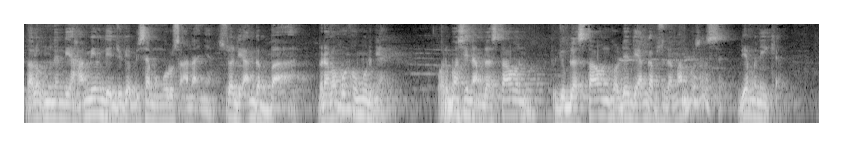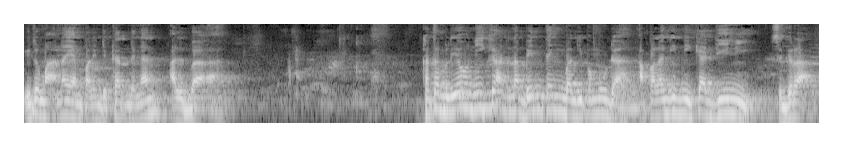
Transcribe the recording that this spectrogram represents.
lalu kemudian dia hamil, dia juga bisa mengurus anaknya. Sudah dianggap ba'a, berapapun umurnya. Walau masih 16 tahun, 17 tahun, kalau dia dianggap sudah mampu selesai, dia menikah. Itu makna yang paling dekat dengan al-ba'a. Kata beliau, nikah adalah benteng bagi pemuda, apalagi nikah dini, segera.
